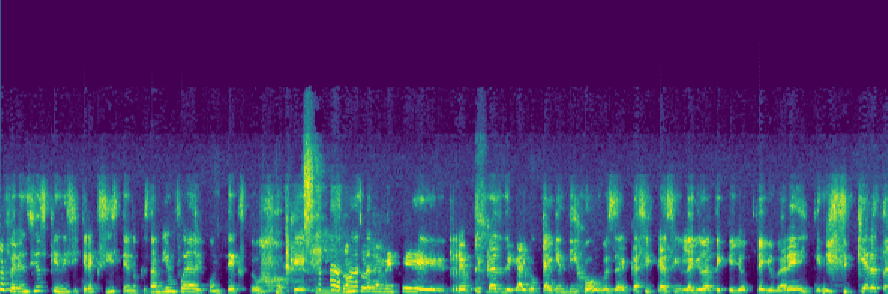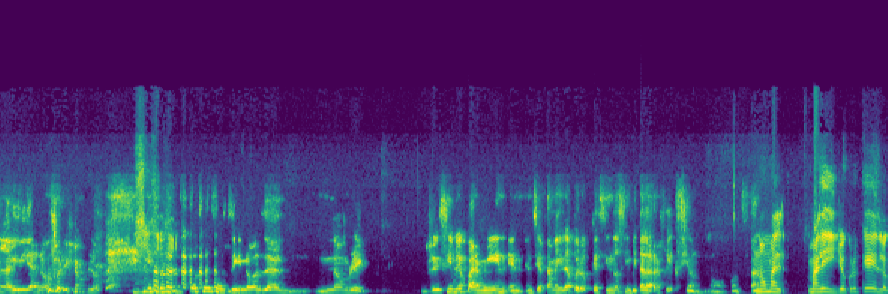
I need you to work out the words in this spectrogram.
referencias que ni siquiera existen o que están bien fuera del contexto o que son solamente réplicas de algo que alguien dijo, o sea, casi, casi le ayúdate que yo te ayudaré y que ni siquiera está en la Biblia, ¿no? Por ejemplo. Y entonces cosas así, ¿no? O sea, no, hombre, risible para mí en, cierta medida, pero que sí nos invita a la reflexión, ¿no? Constante. No, mal, Mali, yo creo que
